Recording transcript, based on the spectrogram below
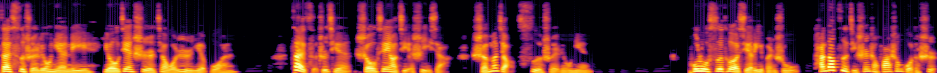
在似水流年里，有件事叫我日夜不安。在此之前，首先要解释一下什么叫似水流年。普鲁斯特写了一本书，谈到自己身上发生过的事。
